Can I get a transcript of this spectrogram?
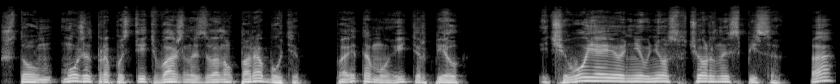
что может пропустить важный звонок по работе, поэтому и терпел, и чего я ее не внес в черный список, а?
